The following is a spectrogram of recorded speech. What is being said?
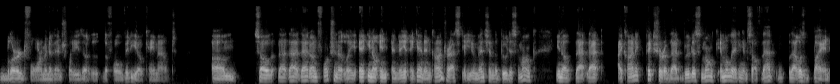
blurred form and eventually the the full video came out um, so that that that unfortunately, eh, you know, in, and again, in contrast, you mentioned the Buddhist monk. You know that that iconic picture of that Buddhist monk immolating himself. That that was by an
